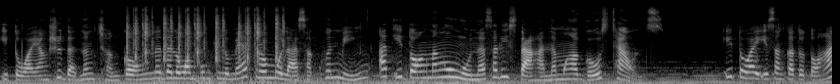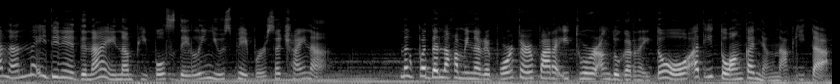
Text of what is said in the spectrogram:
Ito ay ang syudad ng Changkong na 20 kilometro mula sa Kunming at ito ang nangunguna sa listahan ng mga ghost towns. Ito ay isang katotohanan na idinedeny ng People's Daily Newspaper sa China. Nagpadala kami ng reporter para i-tour ang lugar na ito at ito ang kanyang nakita.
